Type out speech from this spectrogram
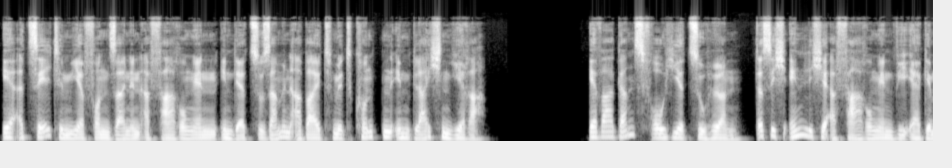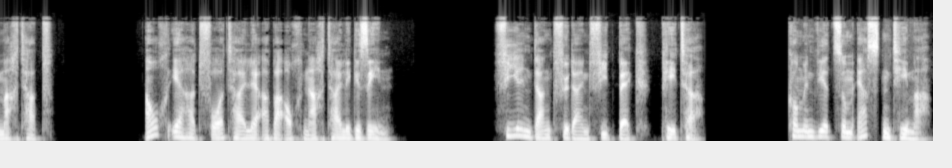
Er erzählte mir von seinen Erfahrungen in der Zusammenarbeit mit Kunden im gleichen Jira. Er war ganz froh hier zu hören, dass ich ähnliche Erfahrungen wie er gemacht habe. Auch er hat Vorteile, aber auch Nachteile gesehen. Vielen Dank für dein Feedback, Peter. Kommen wir zum ersten Thema.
